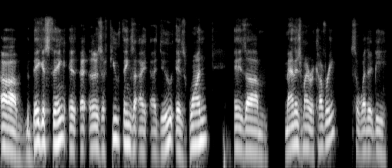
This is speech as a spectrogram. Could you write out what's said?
Um, the biggest thing is, uh, there's a few things that I, I do is one is um manage my recovery. So whether it be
